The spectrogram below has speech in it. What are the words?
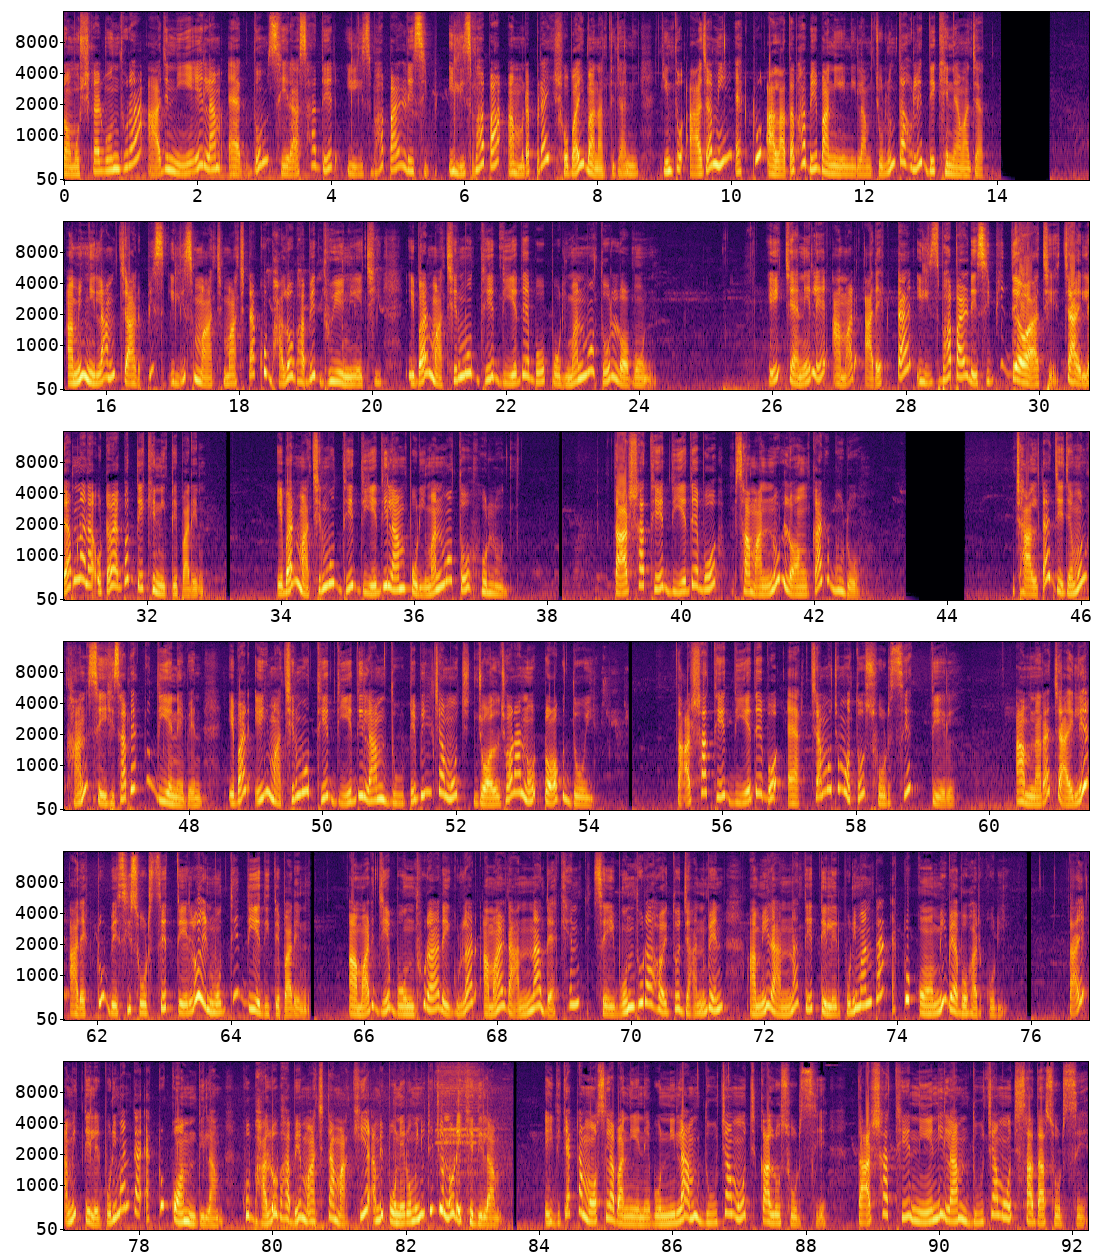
নমস্কার বন্ধুরা, আজ নিয়ে এলাম একদম সেরা স্বাদের ইলিশ ভাপার রেসিপি ইলিশ ভাপা আমরা প্রায় সবাই বানাতে জানি, কিন্তু আজ আমি একটু আলাদাভাবে বানিয়ে নিলাম। চলুন তাহলে দেখে নেওয়া যাক। আমি নিলাম চার পিস ইলিশ মাছ। মাছটা খুব ভালোভাবে ধুয়ে নিয়েছি। এবার মাছের মধ্যে দিয়ে দেব পরিমাণ মতো লবণ। এই চ্যানেলে আমার আরেকটা ইলিশ ভাপার রেসিপি দেওয়া আছে। চাইলে আপনারা ওটাও একবার দেখে নিতে পারেন। এবার মাছের মধ্যে দিয়ে দিলাম পরিমাণ মতো হলুদ। তার সাথে দিয়ে দেব সামান্য লঙ্কার গুঁড়ো। ঝালটা যে যেমন খান সেই হিসাবে একটু দিয়ে নেবেন। এবার এই মাছের মধ্যে দিয়ে দিলাম দু টেবিল চামচ জল ঝরানো টক দই। তার সাথে দিয়ে দেব এক চামচ মতো সর্ষের তেল। আপনারা চাইলে আর একটু বেশি সর্ষের তেলও এর মধ্যে দিয়ে দিতে পারেন। আমার যে বন্ধুরা রেগুলার আমার রান্না দেখেন, সেই বন্ধুরা হয়তো জানবেন, আমি রান্নাতে তেলের পরিমাণটা একটু কমই ব্যবহার করি। তাই আমি তেলের পরিমাণটা একটু কম দিলাম। খুব ভালোভাবে মাছটা মাখিয়ে আমি পনেরো মিনিটের জন্য রেখে দিলাম। এইদিকে একটা মশলা বানিয়ে নেব। নিলাম দু চামচ কালো সর্ষে। তার সাথে নিয়ে নিলাম দু চামচ সাদা সর্ষে।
